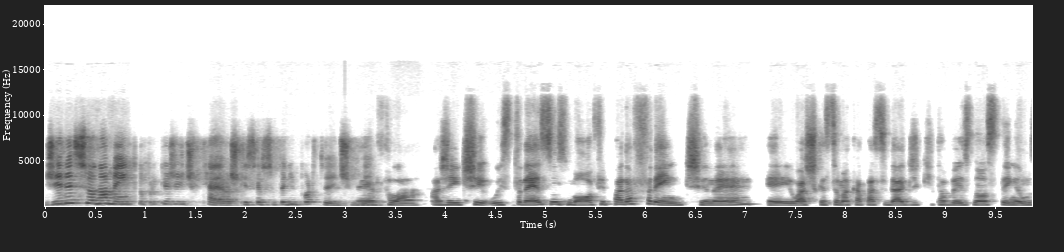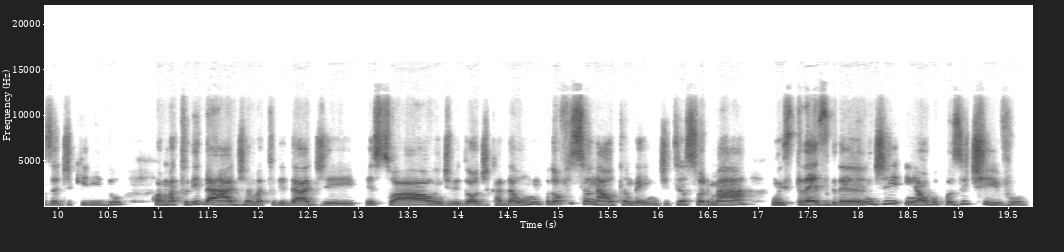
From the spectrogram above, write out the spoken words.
direcionamento para o que a gente quer. Acho que isso é super importante. É, Flá, a gente, o estresse nos move para frente, né? É, eu acho que essa é uma capacidade que talvez nós tenhamos adquirido com a maturidade, a maturidade pessoal, individual de cada um e profissional também, de transformar um estresse grande em algo positivo,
